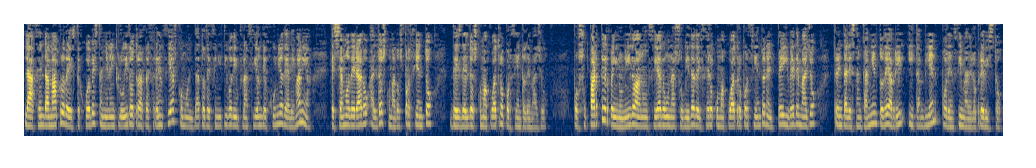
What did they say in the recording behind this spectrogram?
La agenda macro de este jueves también ha incluido otras referencias como el dato definitivo de inflación de junio de Alemania, que se ha moderado al 2,2% desde el 2,4% de mayo. Por su parte, Reino Unido ha anunciado una subida del 0,4% en el PIB de mayo frente al estancamiento de abril y también por encima de lo previsto.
